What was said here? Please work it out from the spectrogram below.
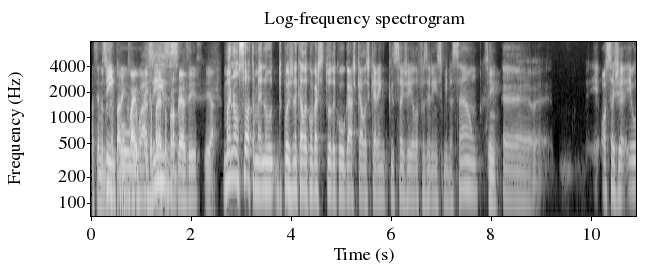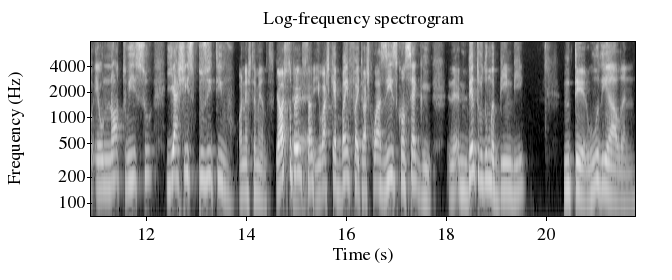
A cena do Sim, jantar em que, vai, o em que aparece o próprio Aziz. Yeah. Mas não só, também no- depois naquela conversa toda com o gajo que elas querem que seja ele a fazer a inseminação. Sim, eh, ou seja, eu, eu noto isso e acho isso positivo, honestamente. eu acho super Eh, interessante. E eu acho que é bem feito. Eu acho que o Aziz consegue, dentro de uma bimbi, meter o Woody Allen,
